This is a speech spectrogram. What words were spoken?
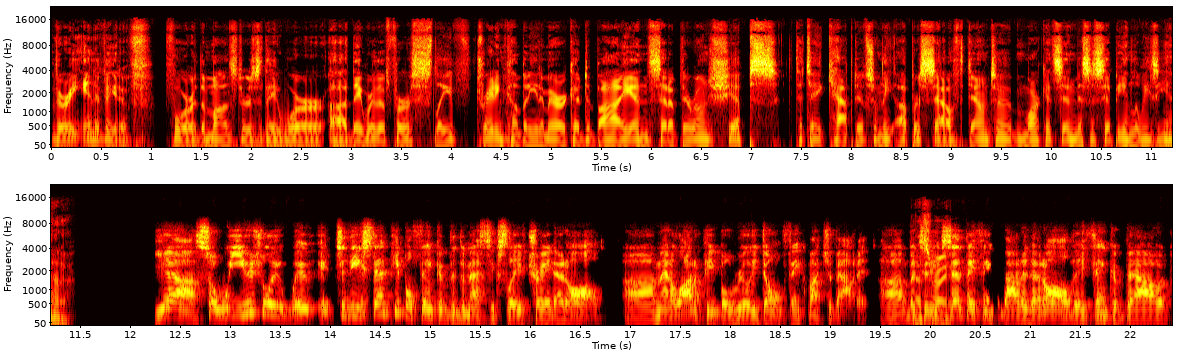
very innovative for the monsters they were. Uh, they were the first slave trading company in America to buy and set up their own ships to take captives from the upper South down to markets in Mississippi and Louisiana. Yeah, so we usually, to the extent people think of the domestic slave trade at all, um, and a lot of people really don't think much about it. Um, but That's to the right. extent they think about it at all, they think about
